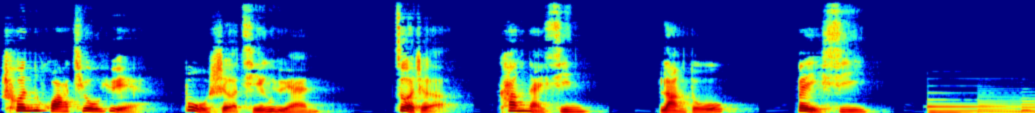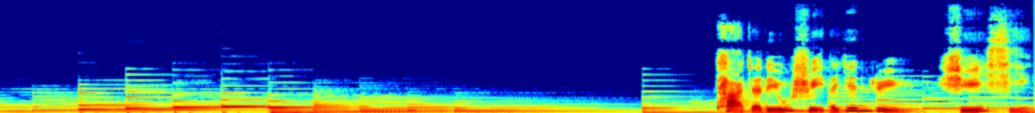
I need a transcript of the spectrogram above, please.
春花秋月，不舍情缘。作者：康乃馨。朗读：贝西。踏着流水的音律徐行，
